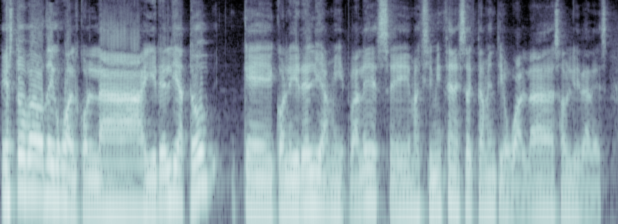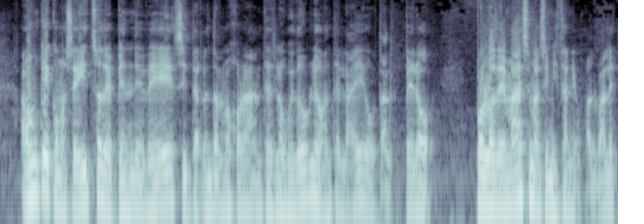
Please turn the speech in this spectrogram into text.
Esto va da igual con la Irelia Top que con la Irelia Mid, ¿vale? Se maximizan exactamente igual las habilidades. Aunque, como os he dicho, depende de si te renta a lo mejor antes la W o antes la E o tal. Pero por lo demás se maximizan igual, ¿vale?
